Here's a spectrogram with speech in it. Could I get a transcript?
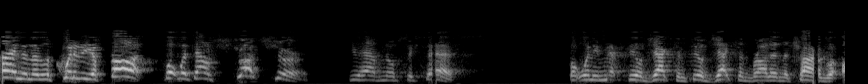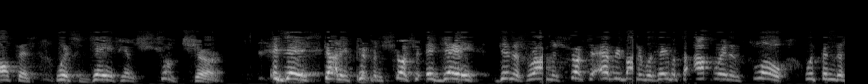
mind and the liquidity of thought, but without structure, you have no success. But when he met Phil Jackson, Phil Jackson brought in the triangle offense, which gave him structure. It gave Scottie Pippen structure. It gave Dennis Rodman structure. Everybody was able to operate and flow within the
